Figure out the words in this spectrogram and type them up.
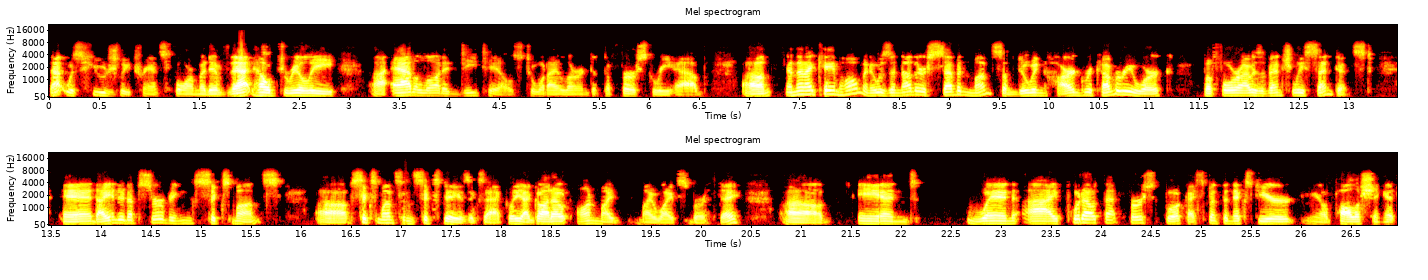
That was hugely transformative. That helped really uh, add a lot of details to what I learned at the first rehab. Um, and then I came home, and it was another seven months of doing hard recovery work before I was eventually sentenced. And I ended up serving six months, uh, six months and six days exactly. I got out on my my wife's birthday, uh, and when I put out that first book, I spent the next year, you know, polishing it.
